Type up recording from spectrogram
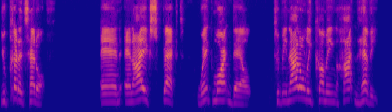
You cut its head off. And and I expect Wink Martindale to be not only coming hot and heavy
